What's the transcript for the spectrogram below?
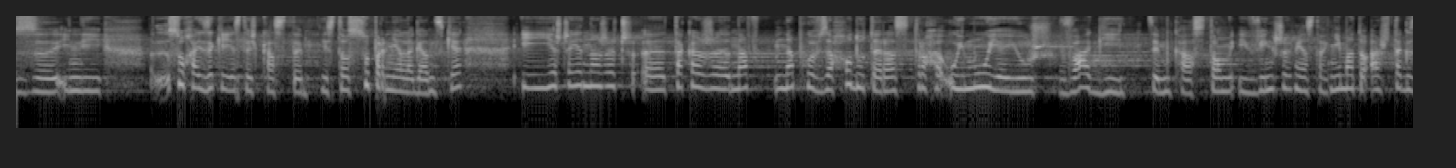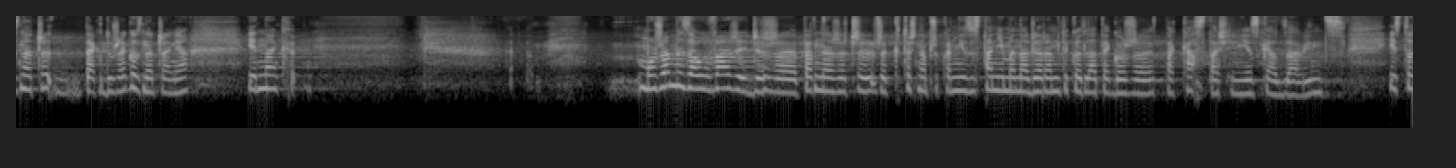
z Indii, słuchaj, z jakiej jesteś kasty. Jest to super nieeleganckie. I jeszcze jedna rzecz e, taka, że napływ zachodu teraz trochę ujmuje już wagi tym kastom i w większych miastach nie ma to aż tak, znaczy, tak dużego znaczenia. Jednak możemy zauważyć, że pewne rzeczy, że ktoś na przykład nie zostanie menadżerem tylko dlatego, że ta kasta się nie zgadza, więc jest to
